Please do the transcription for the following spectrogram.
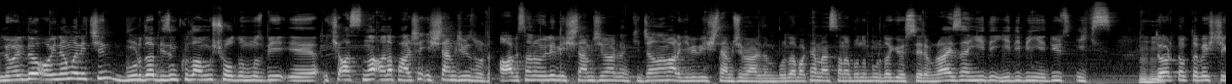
LoL'de oynaman için burada bizim kullanmış olduğumuz bir e, iki aslında ana parça işlemcimiz burada. Abi sana öyle bir işlemci verdim ki canavar gibi bir işlemci verdim. Burada bak hemen sana bunu burada göstereyim. Ryzen 7 7700X 4.5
